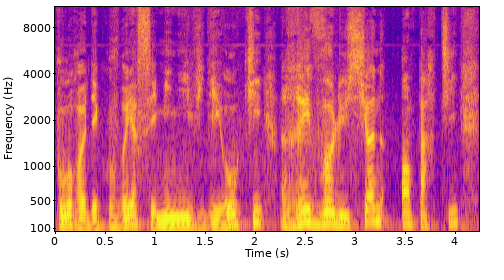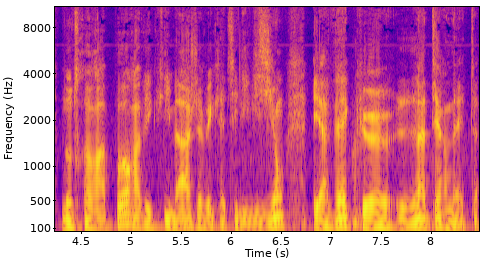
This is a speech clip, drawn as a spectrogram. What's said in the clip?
pour découvrir ces mini-vidéos qui révolutionnent en partie notre rapport avec l'image, avec la télévision et avec euh, l'Internet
